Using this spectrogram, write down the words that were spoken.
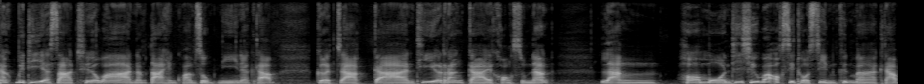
นักวิทยาศาสตร์เชื่อว่าน้ำตาแห่งความสุขนี้นะครับ เกิดจากการที่ร่างกายของสุนัข หลั่งฮอร์โมนที่ชื่อว่าออกซิโทซินขึ้นมาครับ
